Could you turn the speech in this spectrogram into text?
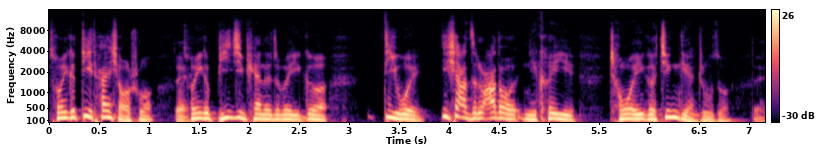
从一个地摊小说，对从一个 B 级片的这么一个地位，一下子拉到你可以成为一个经典著作。对，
